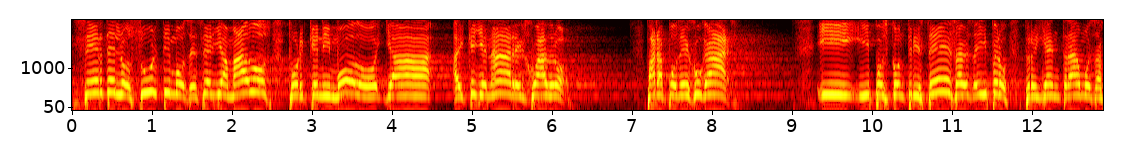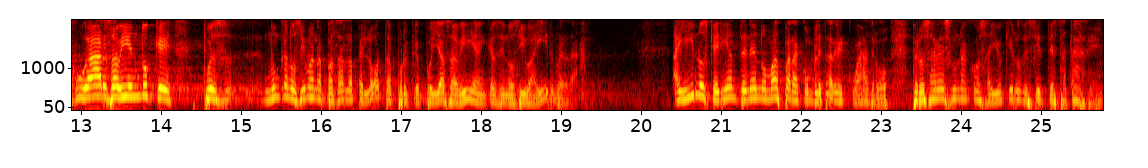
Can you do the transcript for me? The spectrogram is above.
ser de los últimos de ser llamados, porque ni modo ya hay que llenar el cuadro para poder jugar. Y, pues con tristeza, Ahí, pero, pero ya entramos a jugar sabiendo que pues nunca nos iban a pasar la pelota, porque pues ya sabían que se nos iba a ir, ¿verdad? Ahí nos querían tener nomás para completar el cuadro. Pero sabes una cosa, yo quiero decirte esta tarde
